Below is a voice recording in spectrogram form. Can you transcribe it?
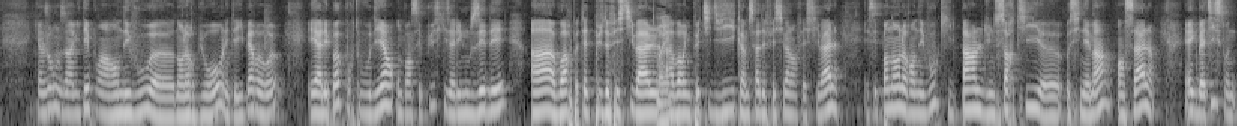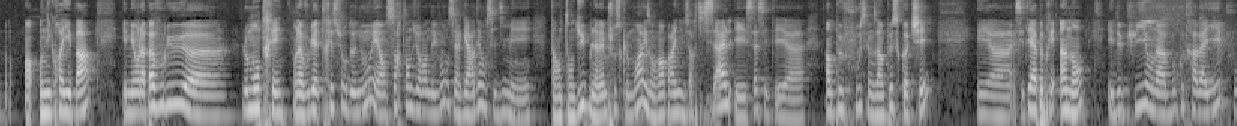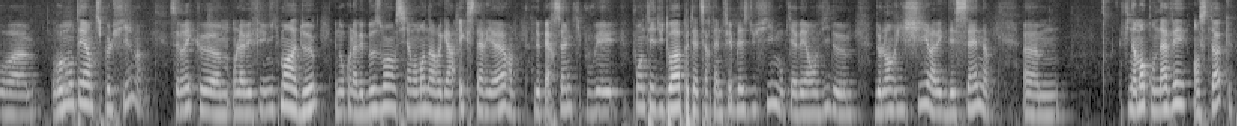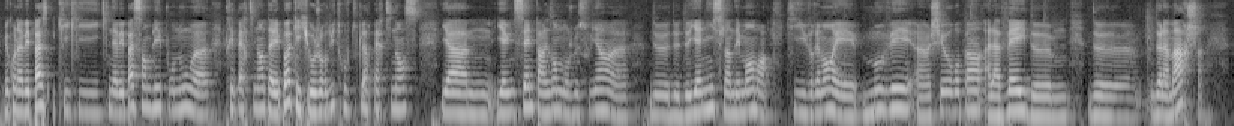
qui un jour nous a invités pour un rendez-vous euh, dans leur bureau, on était hyper heureux. Et à l'époque, pour tout vous dire, on pensait plus qu'ils allaient nous aider à avoir peut-être plus de festivals, Oui. à avoir une petite vie comme ça de festival en festival. Et c'est pendant le rendez-vous qu'ils parlent d'une sortie euh, au cinéma, en salle. Et avec Baptiste, on- n'y croyait pas. Et mais on n'a pas voulu euh, le montrer. On a voulu être très sûr de nous. Et en sortant du rendez-vous, on s'est regardé, on s'est dit mais t'as entendu la même chose que moi Ils ont vraiment parlé d'une sortie salle. Et ça, c'était euh, un peu fou. Ça nous a un peu scotché. Et euh, c'était à peu près un an. Et depuis, on a beaucoup travaillé pour euh, remonter un petit peu le film. C'est vrai qu'on l'avait fait uniquement à deux, et donc on avait besoin aussi à un moment d'un regard extérieur, de personnes qui pouvaient pointer du doigt peut-être certaines faiblesses du film, ou qui avaient envie de, l'enrichir avec des scènes euh, finalement qu'on avait en stock, mais qu'on n'avait pas, qui, qui, n'avaient pas semblé pour nous euh, très pertinentes à l'époque, et qui aujourd'hui trouvent toute leur pertinence. Il y, a, hum, une scène, par exemple, dont je me souviens euh, de, de, de Yanis, l'un des membres, qui vraiment est mauvais euh, chez Europe 1 à la veille de, de, de la marche.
